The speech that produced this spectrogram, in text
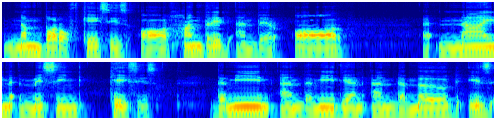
number of cases are 100 and there are uh, 9 missing cases. The mean and the median and the mode is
